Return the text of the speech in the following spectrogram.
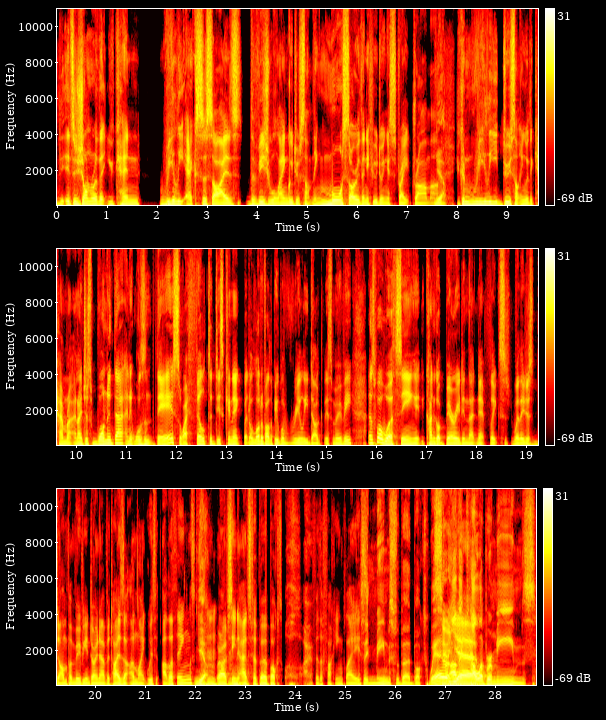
it's a genre that you can really exercise the visual language of something more so than if you were doing a straight drama Yeah. you can really do something with the camera and i just wanted that and it wasn't there so i felt a disconnect but a lot of other people have really dug this movie and it's well worth seeing it kind of got buried in that netflix where they just dump a movie and don't advertise it unlike with other things Yeah. Mhm. where i've seen ads for bird box all over the fucking place Seen memes for Bird Box. Where So, are yeah. the caliber memes?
